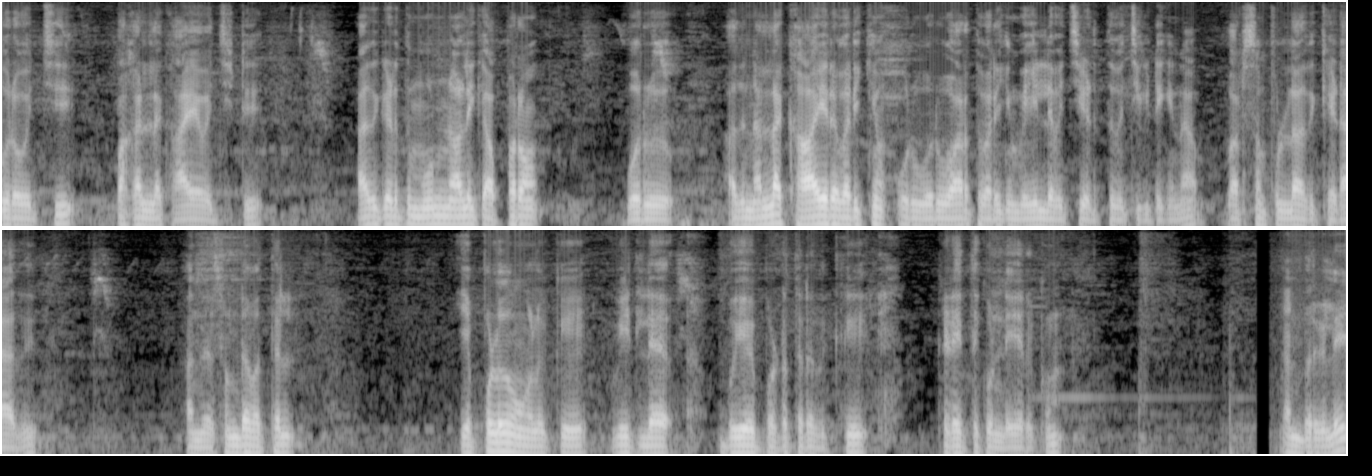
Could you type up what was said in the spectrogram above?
ஊற வச்சு பகலில் காய வச்சுட்டு அதுக்கடுத்து மூணு நாளைக்கு அப்புறம் ஒரு அது நல்லா காயிற வரைக்கும் ஒரு ஒரு வாரத்து வரைக்கும் வெயிலில் வச்சு எடுத்து வச்சுக்கிட்டிங்கன்னா வருஷம் ஃபுல்லாக அது கெடாது. அந்த சுண்ட வத்தல் எப்பொழுதும் உங்களுக்கு வீட்டில் உபயோகப்படுத்துறதுக்கு கிடைத்து கொண்டே இருக்கும். நண்பர்களே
